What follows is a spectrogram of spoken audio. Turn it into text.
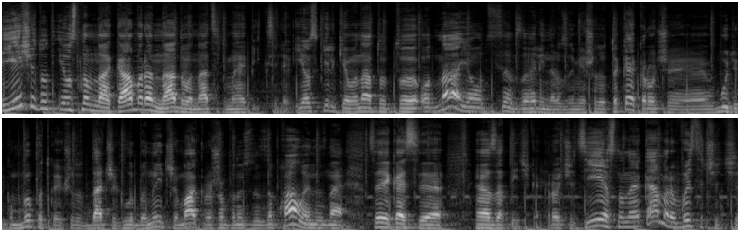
Є ще тут і основна камера на 12 мегапікселів. І оскільки вона тут е, одна, я от це взагалі не розумію, що тут таке. Коротше, в будь-якому випадку, якщо тут датчик глибини чи макро, щоб воно сюди запхало, я не знаю, це якась е, е, затичка. Коротше, цієї основної камери вистачить,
